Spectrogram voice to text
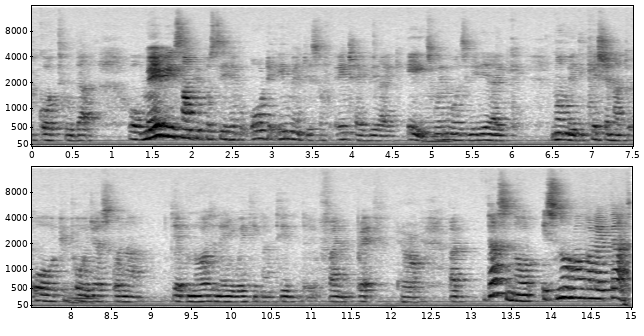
to go through that. Or maybe some people still have all the images of HIV like AIDS when mm-hmm. it was really like no medication at all, people were mm-hmm. just gonna diagnose and then waiting until the final breath. Yeah. But that's no, it's no longer like that.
